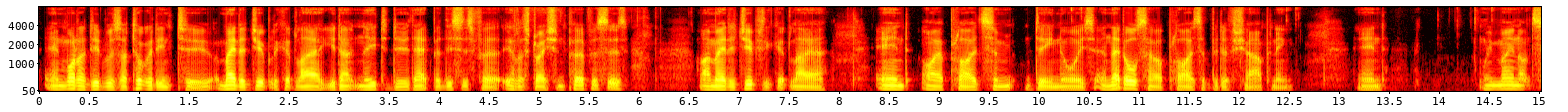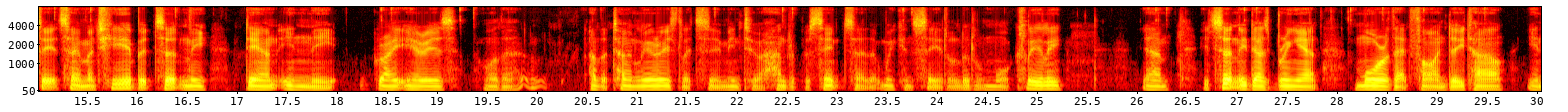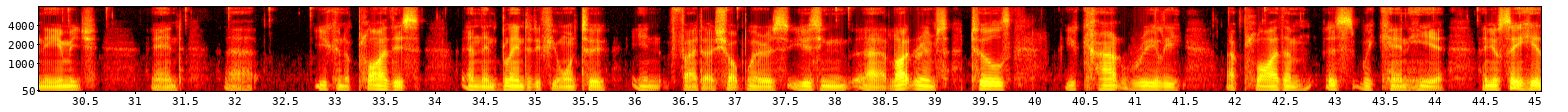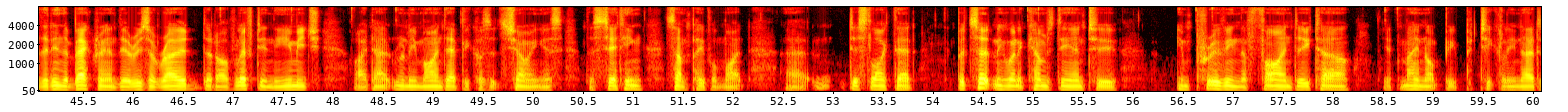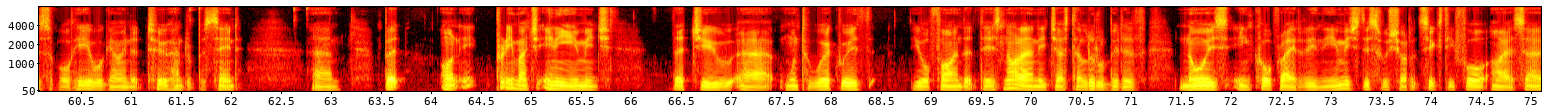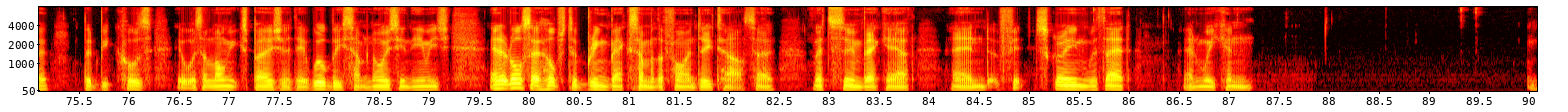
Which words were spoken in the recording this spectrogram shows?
And what I did was I took it into, made a duplicate layer. You don't need to do that, but this is for illustration purposes. I made a duplicate layer and I applied some denoise and that also applies a bit of sharpening and we may not see it so much here but certainly down in the grey areas or the other tonal areas let's zoom into 100% so that we can see it a little more clearly um, it certainly does bring out more of that fine detail in the image and uh, you can apply this and then blend it if you want to in Photoshop whereas using uh, Lightroom's tools you can't really apply them as we can here. And you'll see here that in the background there is a road that I've left in the image. I don't really mind that because it's showing us the setting. Some people might uh, dislike that. But certainly when it comes down to improving the fine detail, it may not be particularly noticeable here. We're going at 200%. Um, but on pretty much any image that you uh, want to work with, you'll find that there's not only just a little bit of noise incorporated in the image, this was shot at 64 ISO, but because it was a long exposure, there will be some noise in the image, and it also helps to bring back some of the fine detail. So let's zoom back out and fit screen with that, and we can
